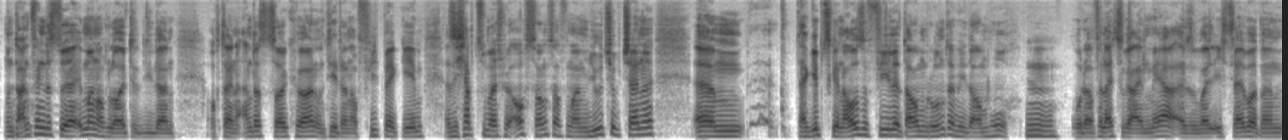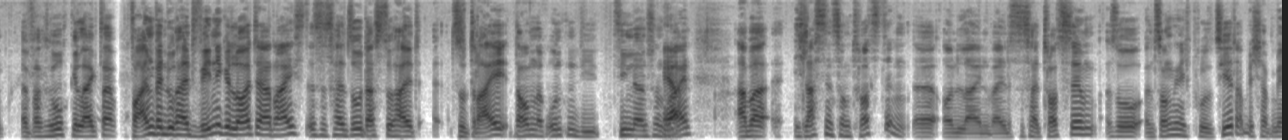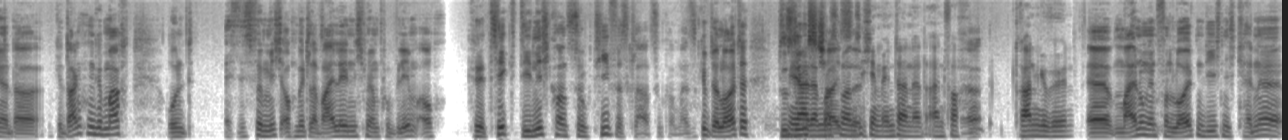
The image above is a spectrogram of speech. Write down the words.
Und dann findest du ja immer noch Leute, die dann auch dein anderes Zeug hören und dir dann auch Feedback geben. Also ich habe zum Beispiel auch Songs auf meinem YouTube-Channel, ähm, da gibt es genauso viele Daumen runter wie Daumen hoch. Oder vielleicht sogar ein mehr, also weil ich selber dann einfach hochgeliked habe. Vor allem, wenn du halt wenige Leute erreichst, ist es halt so, dass du halt so drei Daumen nach unten, die ziehen dann schon Ja. rein. Aber ich lasse den Song trotzdem äh, online, weil das ist halt trotzdem so ein Song, den ich produziert habe. Ich habe mir da Gedanken gemacht und es ist für mich auch mittlerweile nicht mehr ein Problem, auch Kritik, die nicht konstruktiv ist, klarzukommen. Also es gibt ja Leute, du Ja, da singst muss man sich im Internet einfach Ja. dran gewöhnen. äh, Meinungen von Leuten, die ich nicht kenne,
